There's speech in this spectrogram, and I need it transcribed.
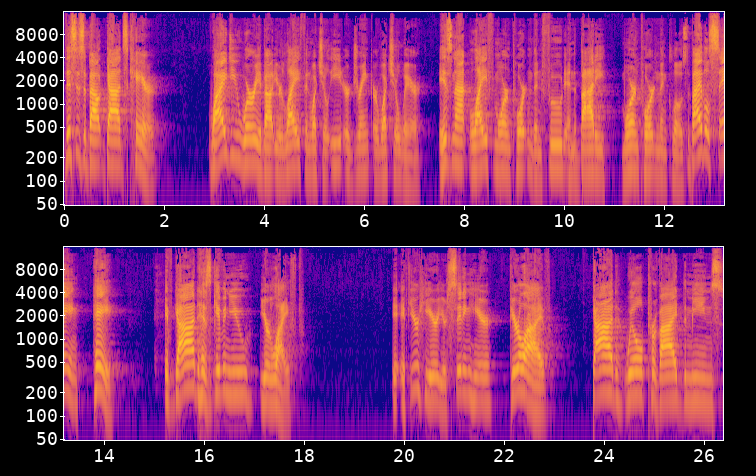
This is about God's care. Why do you worry about your life and what you'll eat or drink or what you'll wear? Is not life more important than food and the body more important than clothes? The Bible's saying, hey, if God has given you your life, if you're here, you're sitting here, if you're alive, God will provide the means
